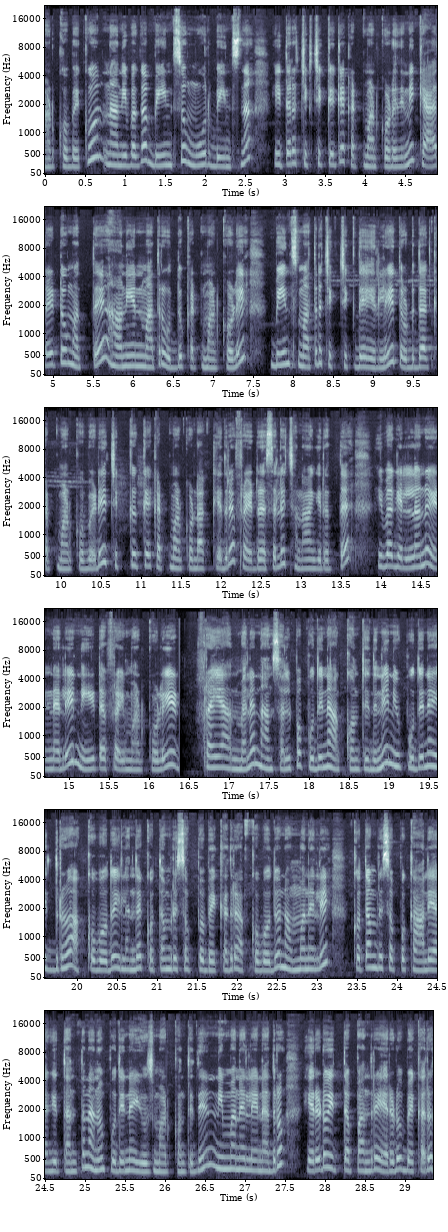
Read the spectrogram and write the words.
ಮಾಡ್ಕೋಬೇಕು. ನಾನಿವಾಗ ಬೀನ್ಸು ಮೂರು ಬೀನ್ಸ್ನ ಈ ಥರ ಚಿಕ್ಕ ಚಿಕ್ಕಕ್ಕೆ ಕಟ್ ಮಾಡ್ಕೊಂಡಿದ್ದೀನಿ ಕ್ಯಾರೆಟು ಮತ್ತು ಆನಿಯನ್ ಮಾತ್ರ ಉದ್ದು ಕಟ್ ಮಾಡ್ಕೊಳ್ಳಿ. ಬೀನ್ಸ್ ಮಾತ್ರ ಚಿಕ್ಕ ಚಿಕ್ಕದೇ ಇರಲಿ, ದೊಡ್ಡದಾಗಿ ಕಟ್ ಮಾಡ್ಕೋಬೇಡಿ. ಚಿಕ್ಕಕ್ಕೆ ಕಟ್ ಮಾಡ್ಕೊಂಡು ಹಾಕಿದ್ರೆ ಫ್ರೈಡ್ ರೈಸಲ್ಲಿ ಚೆನ್ನಾಗಿರುತ್ತೆ. ಇವಾಗ ಎಲ್ಲನೂ ಎಣ್ಣೆಲಿ ನೀಟಾಗಿ ಫ್ರೈ ಮಾಡ್ಕೊಳ್ಳಿ. ಫ್ರೈ ಆದಮೇಲೆ ನಾನು ಸ್ವಲ್ಪ ಪುದೀನ ಹಾಕ್ಕೊತಿದ್ದೀನಿ. ನೀವು ಪುದೀನ ಇದ್ದರೂ ಹಾಕ್ಕೋಬೋದು, ಇಲ್ಲಾಂದರೆ ಕೊತ್ತಂಬರಿ ಸೊಪ್ಪು ಬೇಕಾದರೂ ಹಾಕ್ಕೋಬೋದು. ನಮ್ಮ ಮನೇಲಿ ಕೊತ್ತಂಬರಿ ಸೊಪ್ಪು ಖಾಲಿ ಆಗಿತ್ತಂತ ನಾನು ಪುದೀನ ಯೂಸ್ ಮಾಡ್ಕೊತಿದ್ದೀನಿ. ನಿಮ್ಮ ಮನೇಲಿ ಏನಾದರೂ ಎರಡೂ ಇತ್ತಪ್ಪ ಅಂದರೆ ಎರಡೂ ಬೇಕಾದ್ರೂ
